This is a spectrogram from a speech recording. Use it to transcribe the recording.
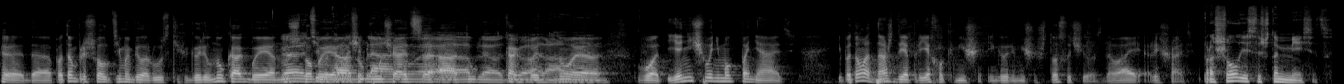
Э, Да, потом пришел Тима Белорусских и говорил, ну как бы, ну Э, чтобы, типа, а, ну получается, ну, а э, тут как бы, ну, э, вот. Я ничего не мог понять. И потом однажды я приехал к Мише и говорю, Миша, что случилось? Давай решать. Прошел, если что, месяц.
